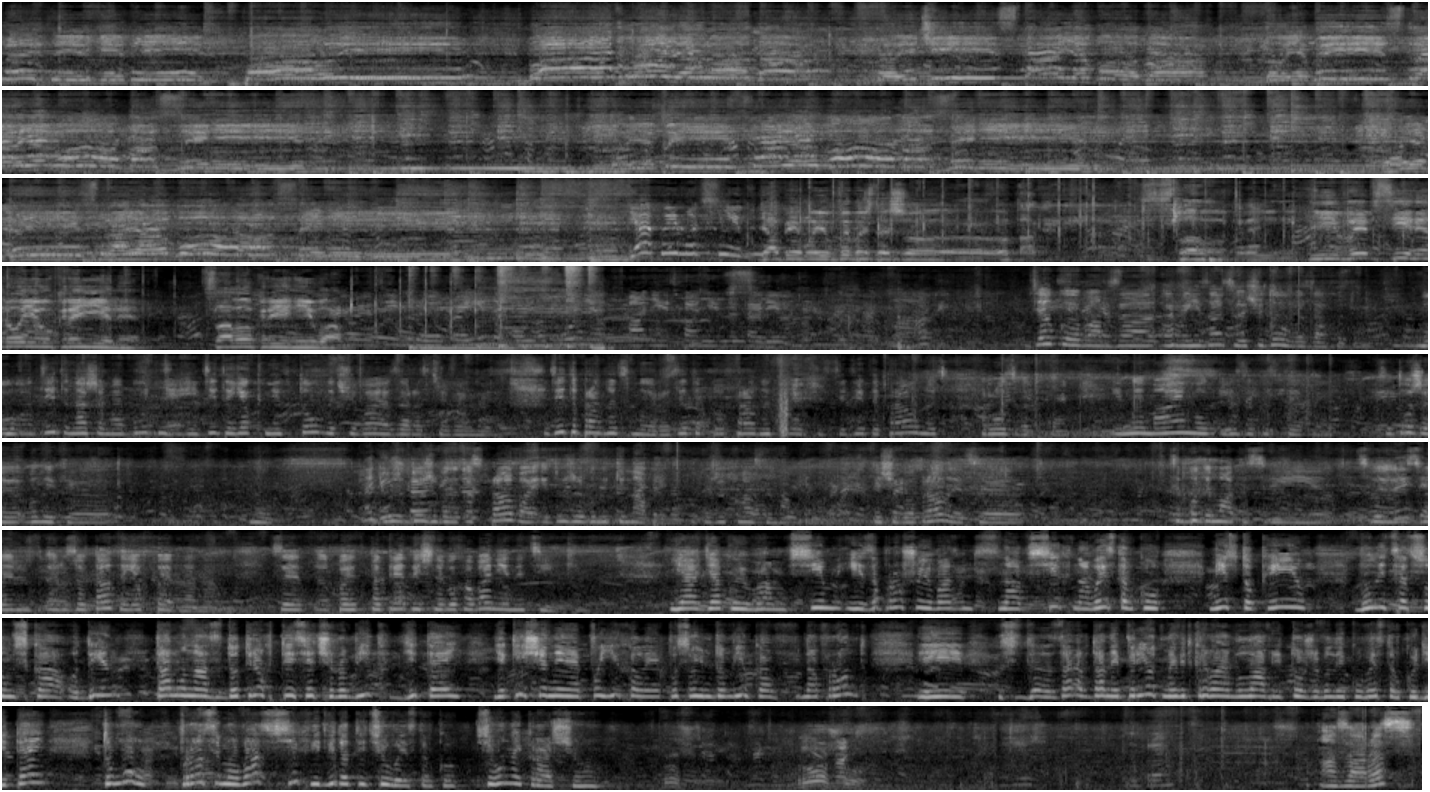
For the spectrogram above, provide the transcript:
не тільки ти, повір, бо твоя врода, то є чистая вода, то є бистрая вода синів. То є бистрая вода синів. То є вода Дякуємо всім. Дякуємо і вибачте, що е, отак. Слава Україні! І ви всі герої України. Слава Україні і вам! Герої України, Дякую вам за організацію чудового заходу. Бо діти наше майбутнє, і діти, як ніхто, відчуває зараз цю війну. Діти прагнуть миру, діти прагнуть творчості, діти прагнуть розвитку. І ми маємо їх захистити. Це дуже велике, ну дуже, дуже велика справа і дуже великий напрямок, дуже класний напрямок. Те, що ви обрали, це це буде мати свої, свої, свої результати, я впевнена. Це патріотичне виховання і не тільки. Я дякую вам всім і запрошую вас на всіх на виставку місто Київ, вулиця Сумська, 1. Там у нас до трьох тисяч робіт дітей, які ще не поїхали по своїм домівкам на фронт. І зараз в даний період ми відкриваємо в лаврі теж велику виставку дітей. Тому просимо вас всіх відвідати цю виставку. Всього найкращого. А зараз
